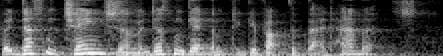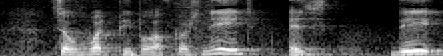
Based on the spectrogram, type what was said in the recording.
but it doesn't change them, it doesn't get them to give up the bad habits. So what people of course need is the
